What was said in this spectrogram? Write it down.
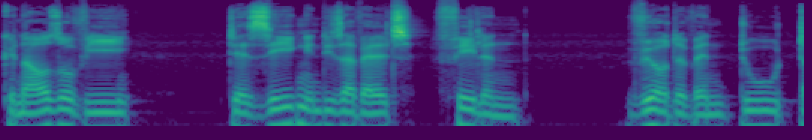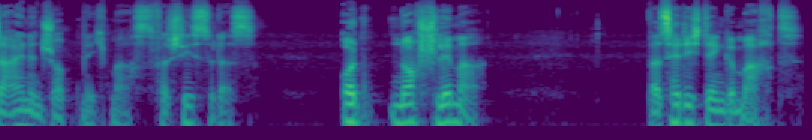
Genauso wie der Segen in dieser Welt fehlen würde, wenn du deinen Job nicht machst. Verstehst du das? Und noch schlimmer. Was hätte ich denn gemacht?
